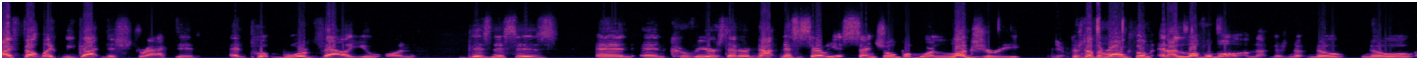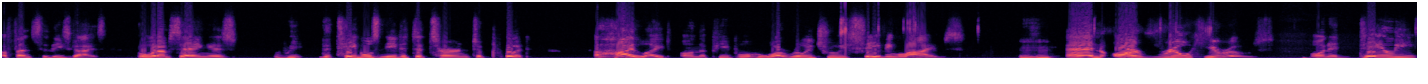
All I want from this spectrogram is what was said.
i felt like we got distracted and put more value on businesses and and careers that are not necessarily essential but more luxury Yeah. there's nothing wrong with them and i love them all i'm not there's no no no offense to these guys but what i'm saying is we the tables needed to turn to put a highlight on the people who are really truly saving lives mm-hmm. and are real heroes on a daily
